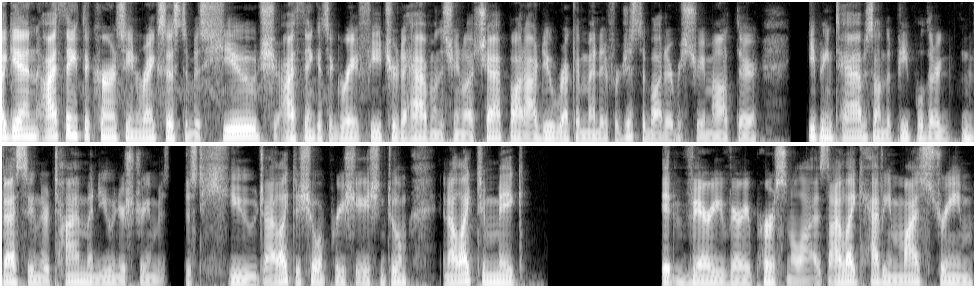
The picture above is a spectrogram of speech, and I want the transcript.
Again, I think the currency and rank system is huge. I think it's a great feature to have on the Streamlabs chatbot. I do recommend it for just about every stream out there. Keeping tabs on the people that are investing their time in you and your stream is just huge. I like to show appreciation to them, and I like to make it very, very personalized. I like having my stream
